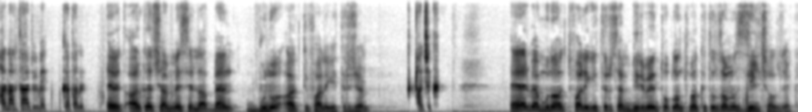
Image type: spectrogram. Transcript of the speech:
Anahtar düğme. Kapalı. Evet arkadaşlar mesela ben bunu aktif hale getireceğim. Açık. Eğer ben bunu aktif hale getirirsem biri benim toplantıma katıldığı zaman zil çalacak.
